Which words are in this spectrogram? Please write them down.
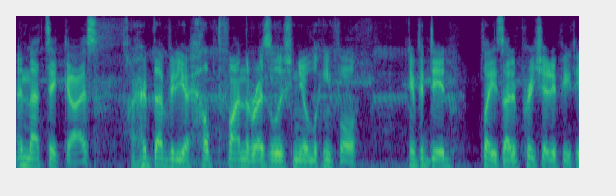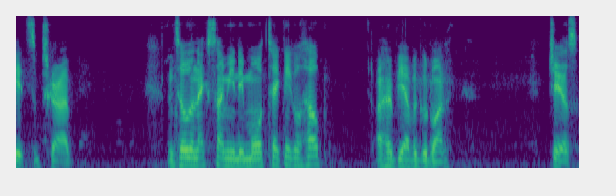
And that's it guys. I hope that video helped find the resolution you're looking for. If it did, please I'd appreciate it if you could hit subscribe. Until the next time you need more technical help, I hope you have a good one. Cheers.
